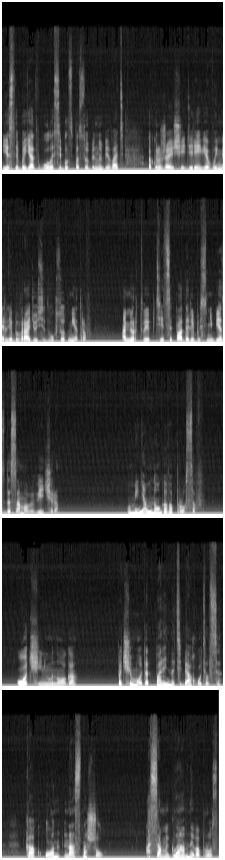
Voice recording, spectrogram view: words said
Если бы яд в голосе был способен убивать, окружающие деревья вымерли бы в радиусе 200 метров, а мертвые птицы падали бы с небес до самого вечера. «У меня много вопросов. Очень много. Почему этот парень на тебя охотился? Как он нас нашел?» А самый главный вопрос –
